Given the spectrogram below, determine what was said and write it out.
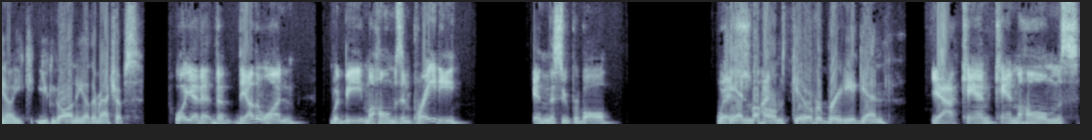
you know, you, you can go on any other matchups. Well, yeah, the, the the other one would be Mahomes and Brady in the Super Bowl. can Mahomes I, get over Brady again? Yeah, can can Mahomes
